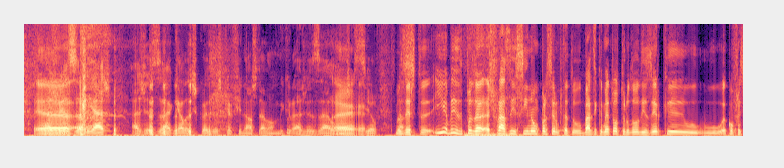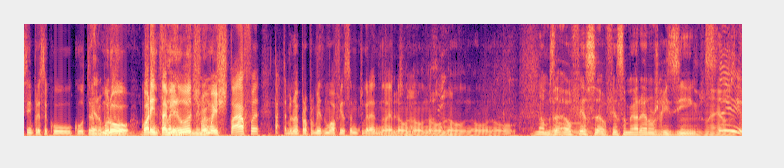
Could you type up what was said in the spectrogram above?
é... Às vezes, aliás, às vezes há aquelas coisas que afinal estavam micro... às vezes há é, que se ouve. Mas este. E depois as frases em si não me pareceram. Portanto, basicamente, o Trudeau dizer que o, a conferência de imprensa com, com o Trump demorou 40, 40 minutos, minutos, foi uma estafa. Pá, também não é propriamente uma ofensa muito grande, não é? Não, não, não, não, não, não, não, mas a ofensa, a ofensa maior eram os risinhos, não é? Sim,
